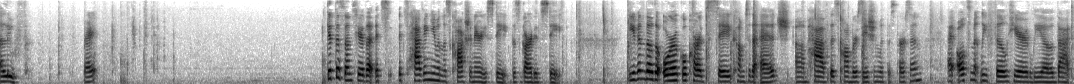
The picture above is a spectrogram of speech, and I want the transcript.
aloof. Right? get the sense here that it's it's having you in this cautionary state, this guarded state. Even though the oracle cards say come to the edge, um, have this conversation with this person, I ultimately feel here, Leo, that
